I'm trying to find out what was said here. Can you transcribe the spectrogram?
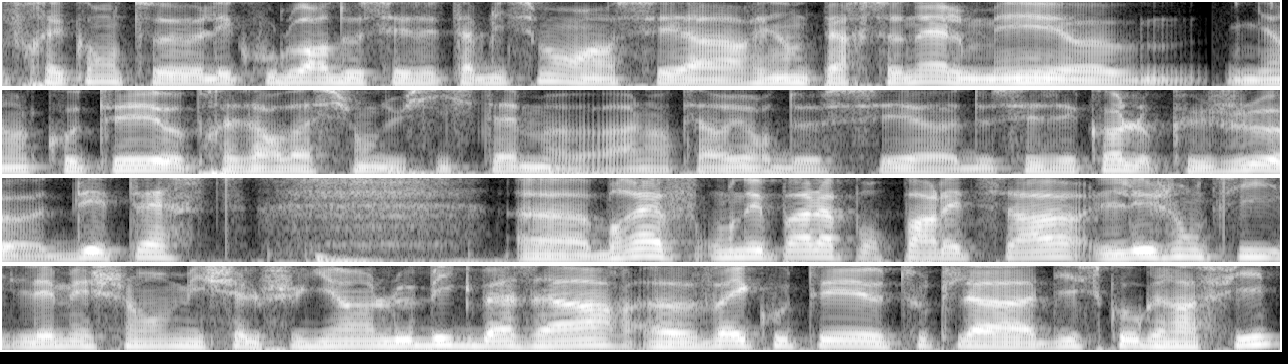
fréquentent les couloirs de ces établissements. hein. C'est à rien de personnel, mais il y a un côté préservation du système à l'intérieur de ces, écoles que je déteste. Euh, bref, on n'est pas là pour parler de ça. Les gentils, les méchants, Michel Fugain, le Big Bazar, euh, va écouter euh, toute la discographie.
